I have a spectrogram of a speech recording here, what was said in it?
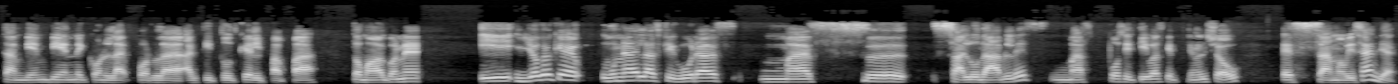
también viene con la, por la actitud que el papá tomaba con él. Y yo creo que una de las figuras más eh, saludables, más positivas que tiene el show es Samo Bisanya.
